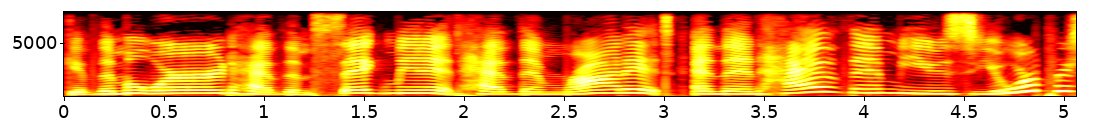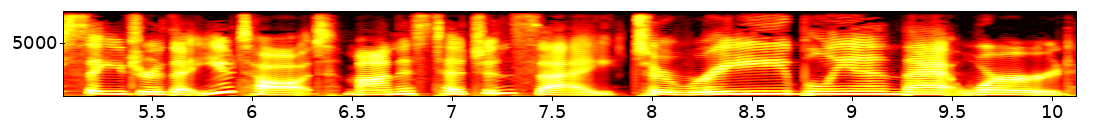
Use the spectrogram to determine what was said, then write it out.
Give them a word, have them segment it, have them write it, and then have them use your procedure that you taught, minus touch and say, to reblend that word.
